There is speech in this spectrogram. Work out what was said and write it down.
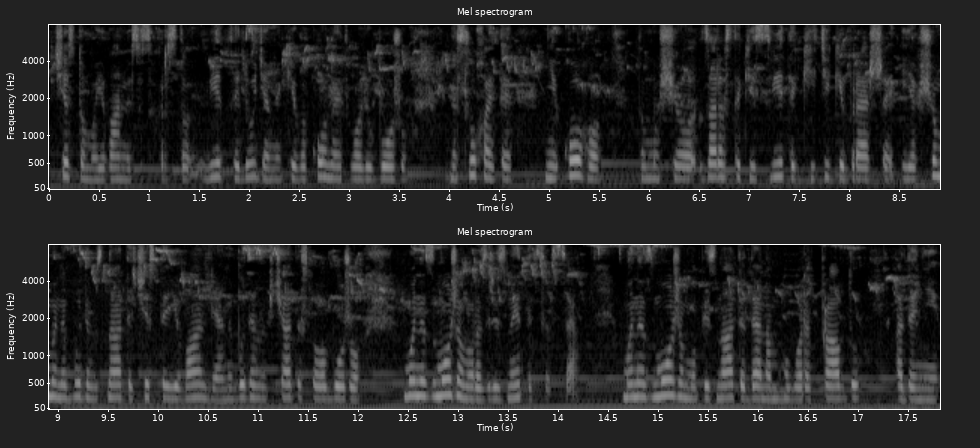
в чистому Євангелію Ісуса Христа, вірте людям, які виконують волю Божу. Не слухайте нікого, тому що зараз такий світ, який тільки бреше. І якщо ми не будемо знати чисте Євангелія, не будемо вивчати Слово Божого, ми не зможемо розрізнити це все. Ми не зможемо пізнати, де нам говорять правду, а де ні.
